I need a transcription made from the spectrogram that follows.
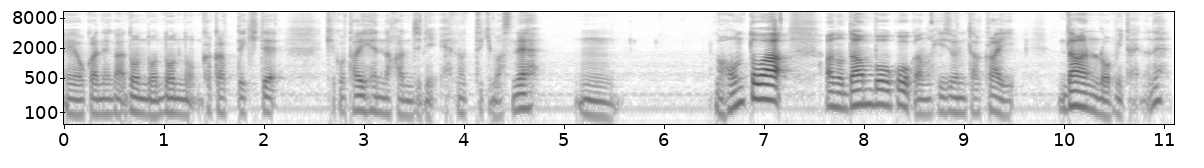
えお金がどんどんどんどんかかってきて結構大変な感じになってきますね。うん。まあ本当はあの暖房効果の非常に高い暖炉みたいなね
